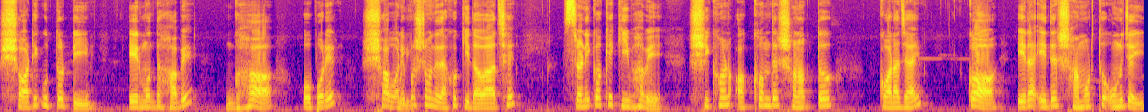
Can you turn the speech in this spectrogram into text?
সঠিক উত্তরটি এর মধ্যে হবে ঘ, ওপরের সব প্রশ্ন মধ্যে দেখো কী দেওয়া আছে। শ্রেণীকক্ষে কীভাবে শিখন অক্ষমদের শনাক্ত করা যায়? ক, এরা এদের সামর্থ্য অনুযায়ী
